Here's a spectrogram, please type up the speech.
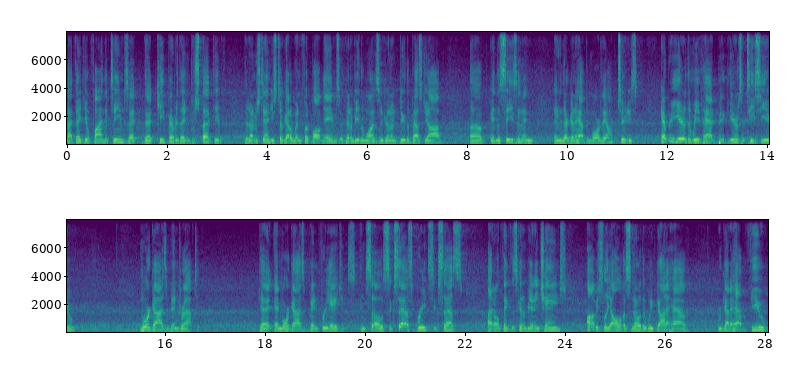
I think you'll find the teams that, that keep everything in perspective, that understand you still got to win football games, are going to be the ones that are going to do the best job uh, in the season, and, and they're going to have the more of the opportunities. Every year that we've had big years at TCU, more guys have been drafted. Okay, and more guys have been free agents. And so success breeds success. I don't think there's going to be any change. Obviously, all of us know that we've got to have we've got to have a few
